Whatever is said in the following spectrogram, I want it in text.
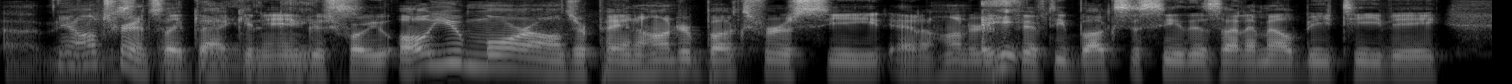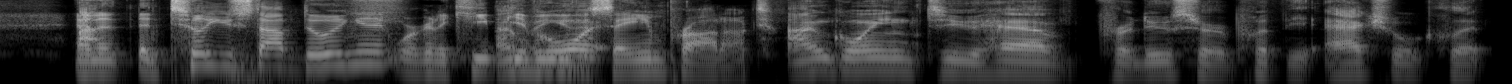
uh, Yeah, I'll translate back into English dates. for you. All you morons are paying 100 bucks for a seat and 150 bucks to see this on MLB TV. And it- until you stop doing it, we're going to keep I'm giving you the same product. I'm going to have producer put the actual clip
